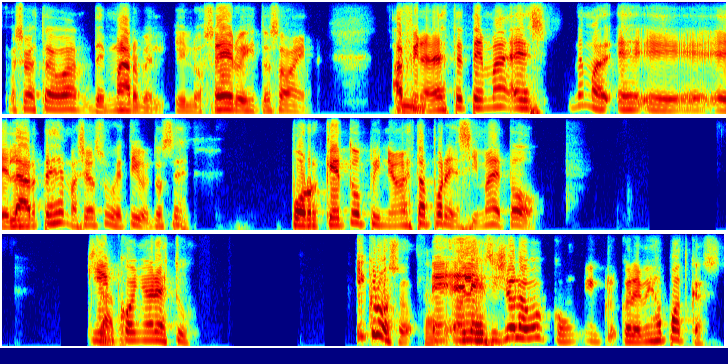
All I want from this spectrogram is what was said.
¿cómo se llama vaina? de Marvel y los héroes y toda esa vaina. Al Mm. final este tema es, dema- eh, eh, el arte es demasiado subjetivo. Entonces, ¿por qué tu opinión está por encima de todo? ¿Quién Claro. coño eres tú? Incluso, Claro. eh, el ejercicio lo hago con, con el mismo podcast.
